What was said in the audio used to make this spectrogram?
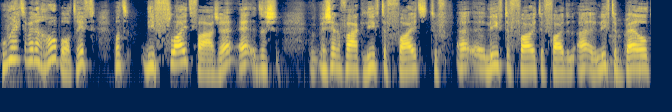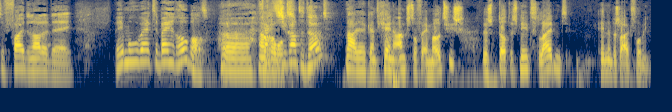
Hoe werkt het bij een robot? Heeft, want die flight fase, hè, dus we zeggen vaak leave the fight to, leave the fight to fight, leave the battle to fight another day. Weet je, maar hoe werkt het bij een robot? Uh, nou, robot. zich altijd dood? Nou, je kent geen angst of emoties. Dus dat is niet leidend in de besluitvorming.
